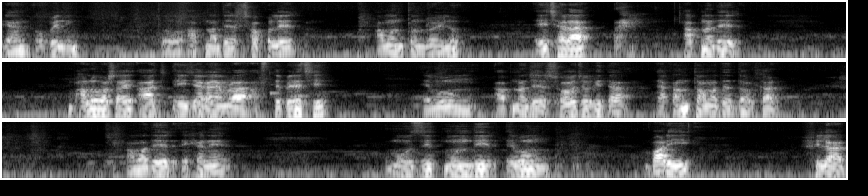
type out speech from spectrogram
গ্র্যান্ড ওপেনিং তো আপনাদের সকলের আমন্ত্রণ রইল। এছাড়া আপনাদের ভালোবাসায় আজ এই জায়গায় আমরা আসতে পেরেছি এবং আপনাদের সহযোগিতা একান্ত আমাদের দরকার। আমাদের এখানে মসজিদ, মন্দির এবং বাড়ি, ফ্ল্যাট,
